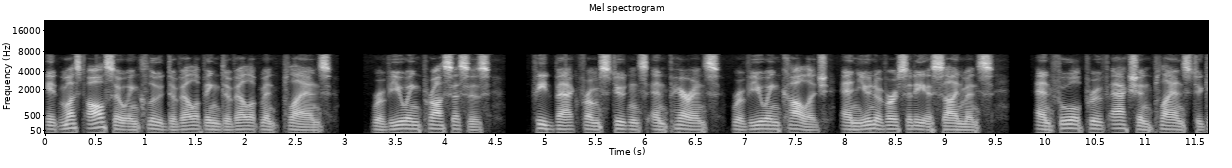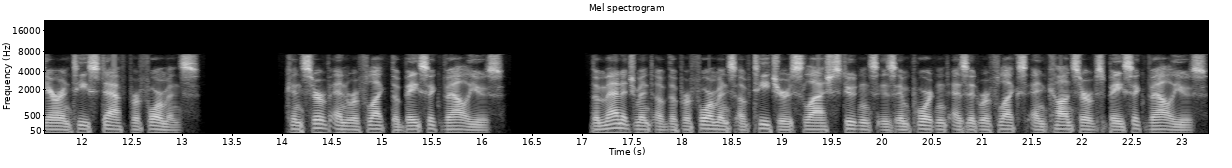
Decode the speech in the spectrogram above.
It must also include developing development plans, reviewing processes, feedback from students and parents, reviewing college and university assignments, and foolproof action plans to guarantee staff performance. Conserve and reflect the basic values. The management of the performance of teachers slash students is important as it reflects and conserves basic values.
